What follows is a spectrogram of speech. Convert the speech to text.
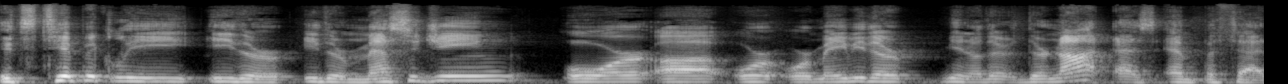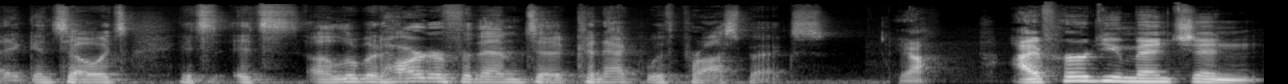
it's typically either either messaging or uh, or or maybe they're you know they're they're not as empathetic. And so it's it's it's a little bit harder for them to connect with prospects. Yeah. I've heard you mention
